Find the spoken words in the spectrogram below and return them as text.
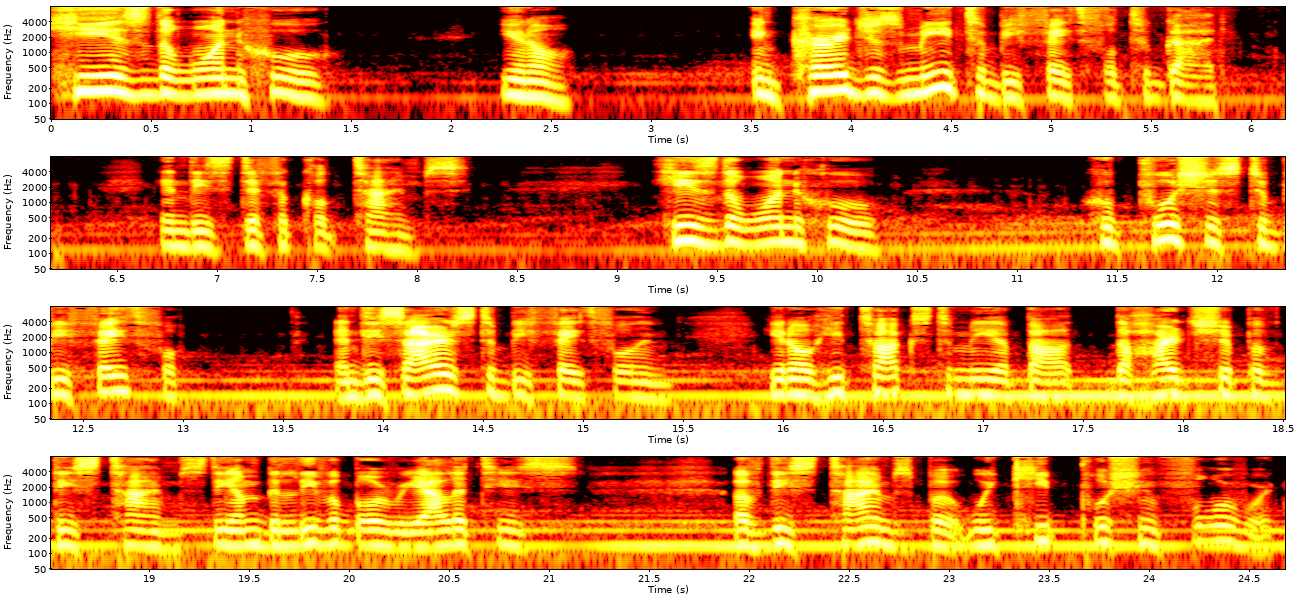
He is the one who, you know, encourages me to be faithful to God in these difficult times. He's the one who who pushes to be faithful and desires to be faithful. And you know he talks to me about the hardship of these times the unbelievable realities of these times but we keep pushing forward.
